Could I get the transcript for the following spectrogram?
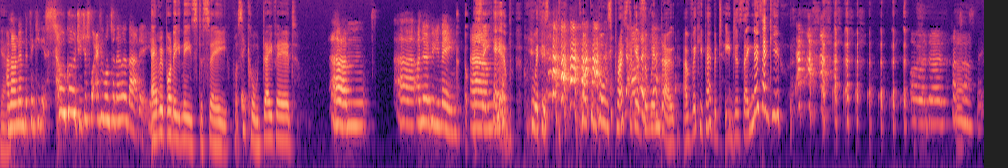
Yeah. And I remember thinking, it's so good. You just want everyone to know about it. you know? Everybody needs to see what's he called, David. Um, uh, I know who you mean. Um, see him with his cock and balls pressed Oh, against the yeah. window, and Vicky Pepperdine just saying, "No, thank you." Oh no, fantastic.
